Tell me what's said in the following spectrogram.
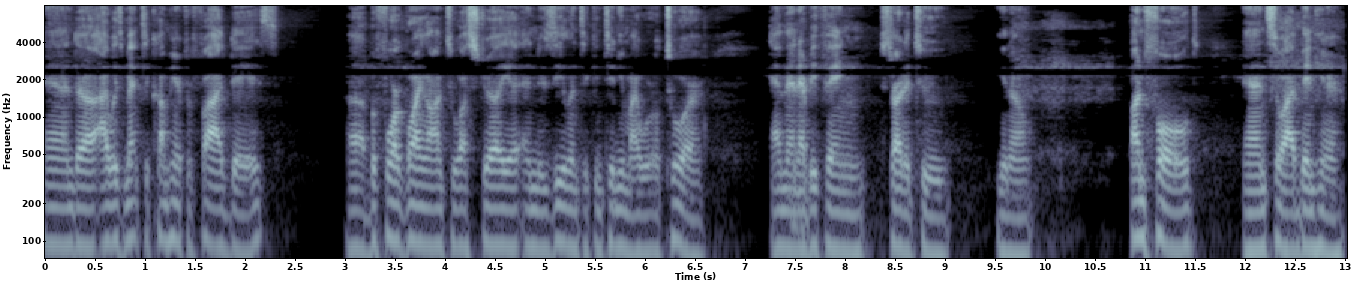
and uh, I was meant to come here for five days uh, before going on to Australia and New Zealand to continue my world tour. And then everything started to, you know, unfold. And so I've been here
